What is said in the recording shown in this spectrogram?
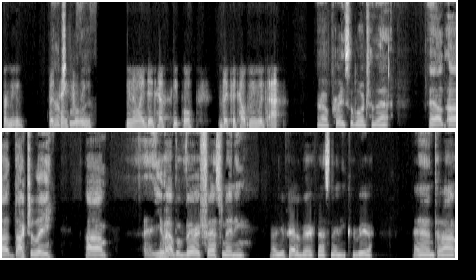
for me. But Absolutely. thankfully, you know, I did have people that could help me with that. Oh, praise the Lord for that. And uh, Dr. Lee, um, you have a very fascinating, uh, you've had a very fascinating career. And uh,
